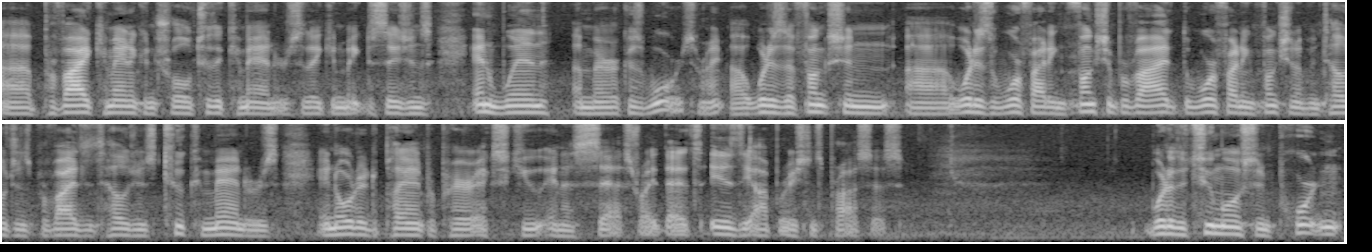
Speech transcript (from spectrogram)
uh, provide command and control to the commanders so they can make decisions and win America's wars, right? Uh, what is the function, uh, what does the warfighting function provide? The warfighting function of intelligence provides intelligence to commanders in order to plan, prepare, execute, and assess, right? That is the operations process. What are the two most important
